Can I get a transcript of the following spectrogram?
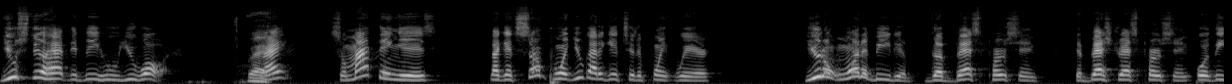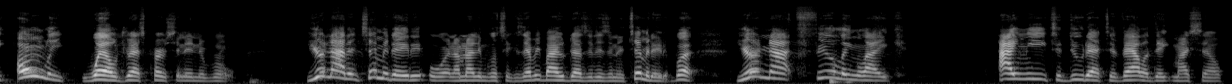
you still have to be who you are Right. right? So my thing is, like at some point, you got to get to the point where you don't want to be the the best person, the best dressed person, or the only well dressed person in the room. You're not intimidated, or and I'm not even going to say because everybody who does it isn't intimidated, but you're not feeling like I need to do that to validate myself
